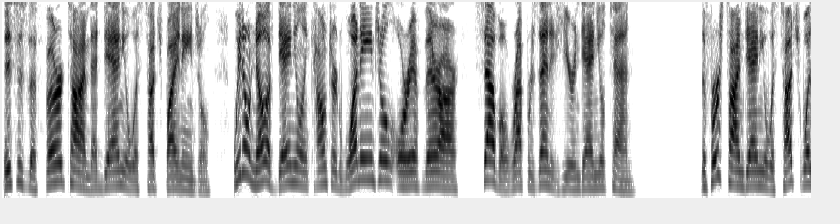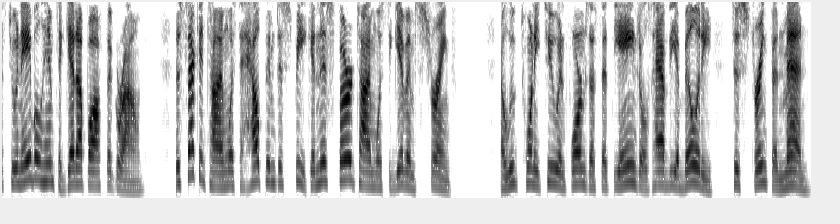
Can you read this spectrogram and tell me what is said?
This is the third time that Daniel was touched by an angel. We don't know if Daniel encountered one angel or if there are several represented here in Daniel 10. The first time Daniel was touched was to enable him to get up off the ground. The second time was to help him to speak, and this third time was to give him strength. Now, Luke 22 informs us that the angels have the ability to strengthen men.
